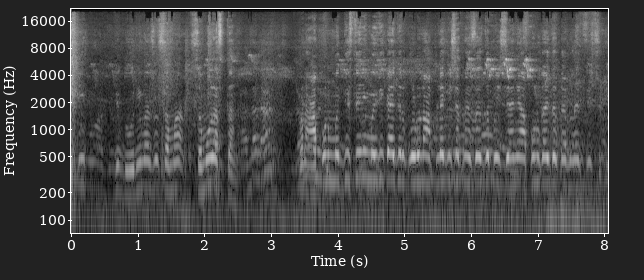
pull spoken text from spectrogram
ती ती दोन्ही माणसं समा समोर असताना. पण आपण मध्यस्थानी मध्ये काहीतरी करून आपल्या खिशात नसायचं पैसे आणि आपण काहीतरी करण्याची चुकी.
